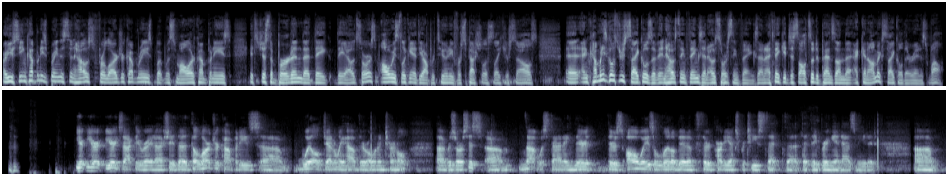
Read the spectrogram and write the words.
Are you seeing companies bring this in house for larger companies, but with smaller companies, it's just a burden that they they outsource? I'm always looking at the opportunity for specialists like yourselves, and, and companies go through cycles of in-housing things and outsourcing things, and I think it just also depends on the economic cycle they're in as well. You're, you're, you're exactly right. Actually, the the larger companies um, will generally have their own internal uh, resources. Um, notwithstanding, there there's always a little bit of third party expertise that uh, that they bring in as needed. Um,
